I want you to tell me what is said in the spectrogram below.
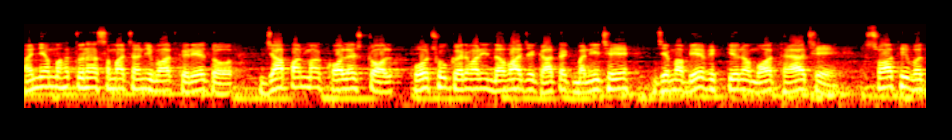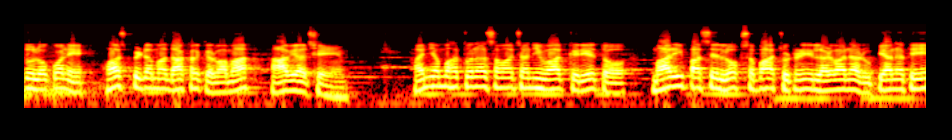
અન્ય મહત્વના સમાચારની વાત કરીએ તો, જાપાનમાં કોલેસ્ટ્રોલ ઓછું કરવાની દવા જે ઘાતક બની છે, જેમાં બે વ્યક્તિઓના મોત થયા છે. સોથી વધુ લોકોને હોસ્પિટલમાં દાખલ કરવામાં આવ્યા છે. અન્ય મહત્વના સમાચારની વાત કરીએ તો, મારી પાસે લોકસભા ચૂંટણી લડવાના રૂપિયા નથી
